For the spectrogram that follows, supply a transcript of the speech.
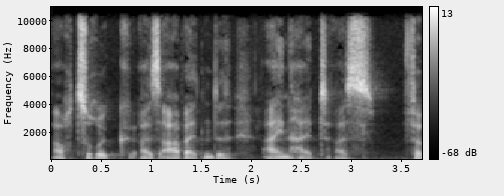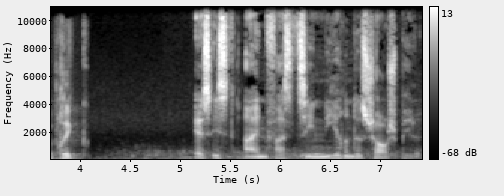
auch zurück als arbeitende Einheit, als Fabrik. Es ist ein faszinierendes Schauspiel.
